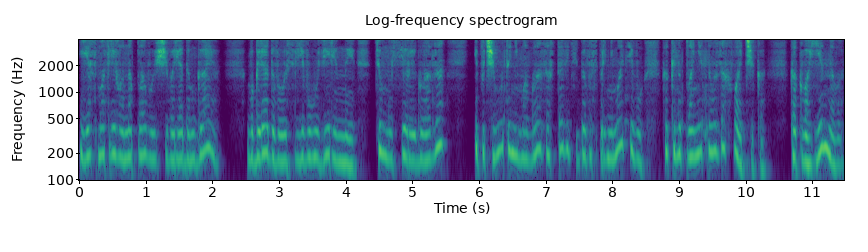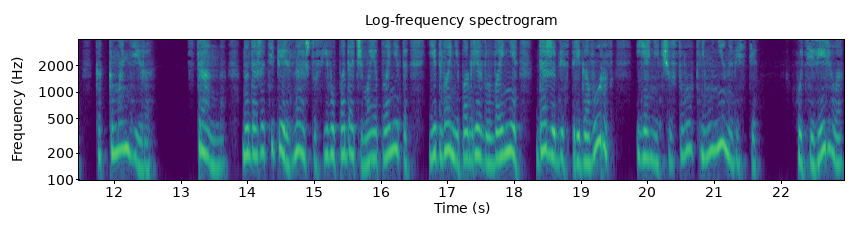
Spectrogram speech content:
Я смотрела на плавающего рядом Гая, вглядывалась в его уверенные темно-серые глаза и почему-то не могла заставить себя воспринимать его как инопланетного захватчика, как военного, как командира. Странно, но даже теперь, зная, что с его подачи моя планета едва не погрязла в войне даже без переговоров, я не чувствовала к нему ненависти, хоть и верила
